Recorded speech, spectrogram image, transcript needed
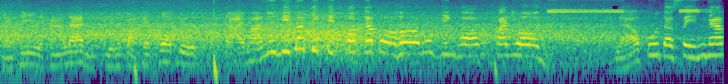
อย่างที่ฮาแลนด์อยู่ในกรอบเขตโทษอยู่จ่ายมาลูกยิงแล้วยิงติดบล็อกครับโอ้โหลูกยิงของฟาโยน แล้วผู้ตัดสินครับ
